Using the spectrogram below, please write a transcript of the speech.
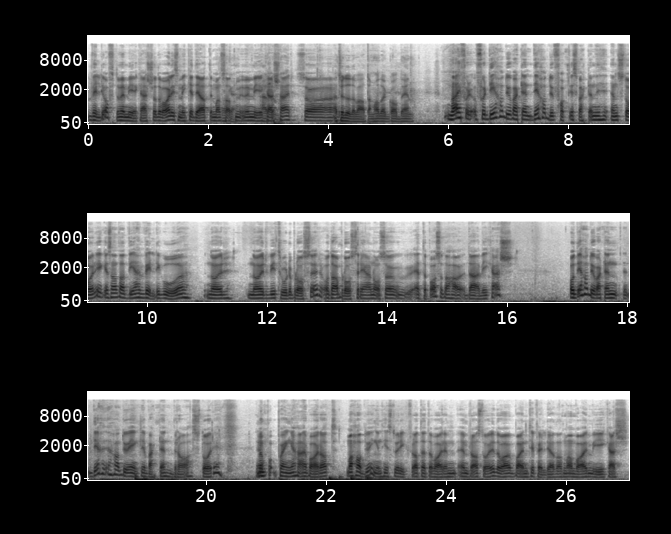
veldig ofte med mye cash, og det var liksom ikke det at man satt okay. med mye cash her. Så Jeg trodde det var at de hadde gått inn. Nei, for, for, det, hadde jo en, det hadde jo faktisk vært en, en, story. ikke sant? At vi er veldig gode når, når, vi tror det blåser, og da blåser det gjerne også etterpå, så da, har, da er vi cash. Og det hadde, jo vært en, det hadde jo egentlig vært en bra story. Men po poenget her var at man hadde jo ingen historikk for at dette var en, en, bra story. Det var bare en tilfeldighet at man var mye i cash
